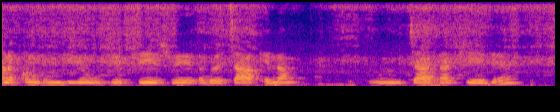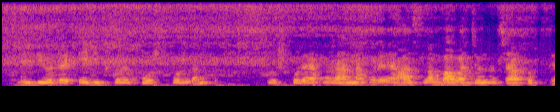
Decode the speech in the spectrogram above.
অনেকক্ষণ ঘুম থেকে উঠে ফ্রেশ হয়ে তারপরে চা খেলাম। চাটা খেয়ে দিয়ে ভিডিওটা এডিট করে পোস্ট করলাম। পোস্ট করে এখন রান্নাঘরে আসলাম বাবার জন্য চা করতে।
